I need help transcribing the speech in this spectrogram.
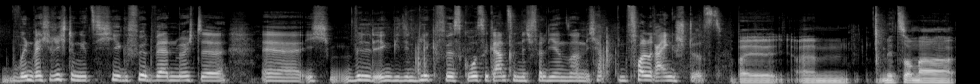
in welche Richtung jetzt ich hier geführt werden möchte. Äh, ich will irgendwie den Blick fürs große Ganze nicht verlieren, sondern ich hab, bin voll reingestürzt. Bei ähm, Midsommar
